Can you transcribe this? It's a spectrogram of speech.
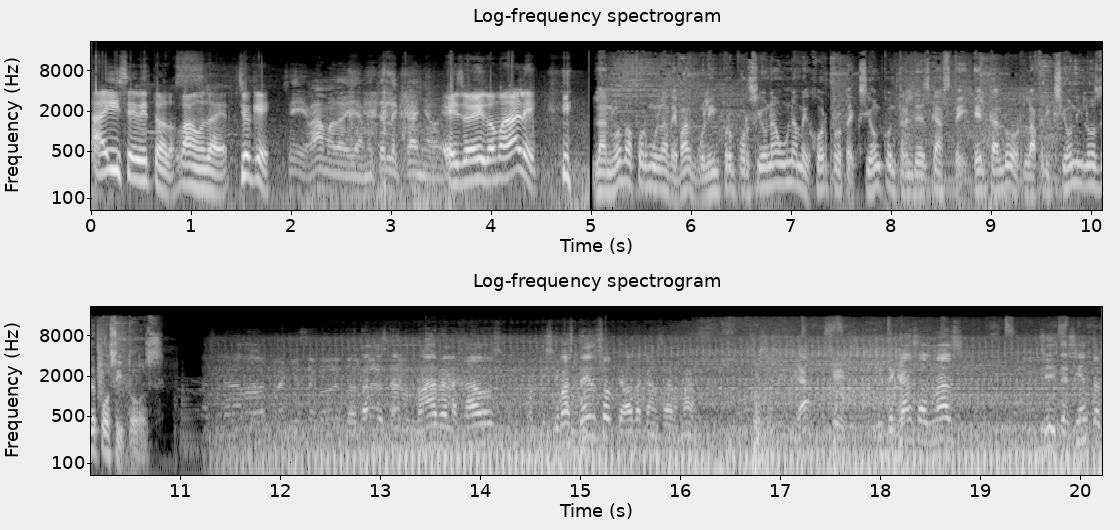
Ahí se ve todo. Vamos a ver. ¿Sí o qué? Sí, vamos ahí a meterle caña. güey. Eso es, vamos a darle. La nueva fórmula de Valvoline proporciona una mejor protección contra el desgaste, el calor, la fricción y los depósitos. Tratando de estar más relajados, porque si vas tenso te vas a cansar más. ¿Ya? Si te cansas más, si te sientes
